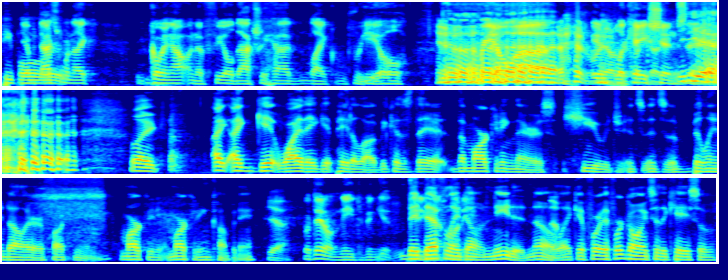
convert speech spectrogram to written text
People Yeah, but that's were- when like going out in a field actually had like real, real uh, Real implications. Yeah. like I, I get why they get paid a lot because they the marketing there is huge. It's it's a billion dollar fucking marketing marketing company. Yeah. but they don't need to be getting. They getting that definitely money. don't need it. No. Like if we're if we're going to the case of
